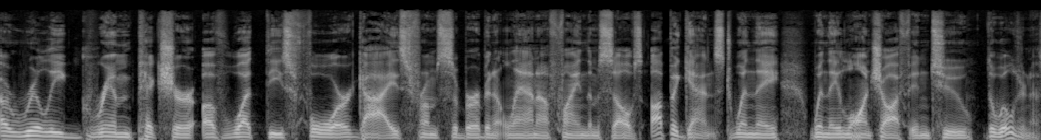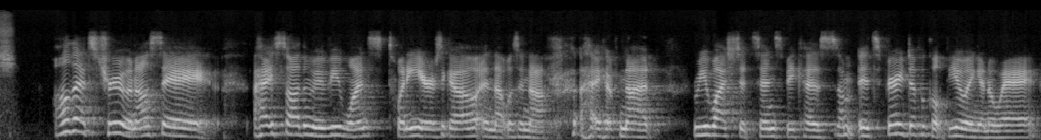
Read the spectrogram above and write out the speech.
a really grim picture of what these four guys from suburban Atlanta find themselves up against when they when they launch off into the wilderness. All that's true and I'll say I saw the movie once 20 years ago and that was enough. I have not rewatched it since because some, it's very difficult viewing in a way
